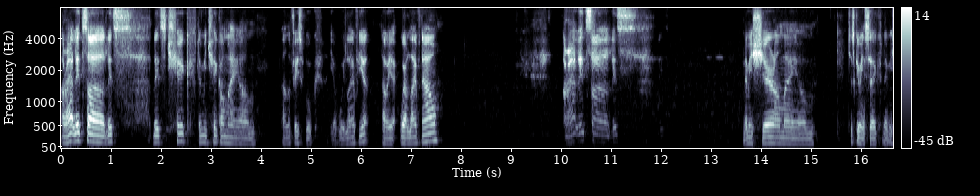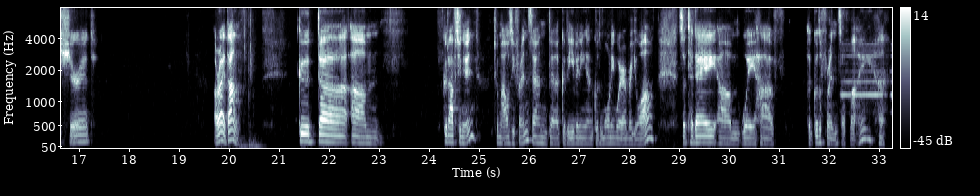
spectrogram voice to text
All right, let's uh let's let's check. Let me check on my um on the Facebook. Yeah, we live yet? Oh yeah, we're live now. All right, let's uh let's let me share on my um just give me a sec. Let me share it. All right, done. Good uh um good afternoon to my Aussie friends, and uh, good evening and good morning wherever you are. So today um, we have a good friend of mine,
